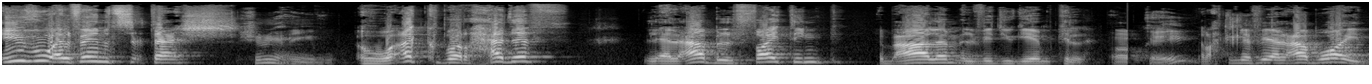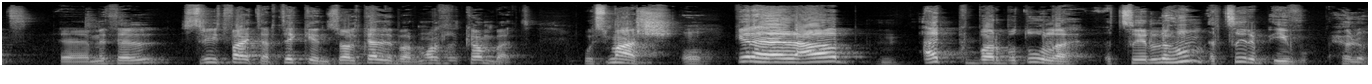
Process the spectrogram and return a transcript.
Evo 2019 شنو يعني يبو؟ هو أكبر حدث لألعاب ال fighting بعالم ال video game كله. okay راح تلقى فيه ألعاب وايد آه، مثل Street Fighter Tekken Soulcalibur Mortal Kombat و Smash أوه كل هالألعاب. أكبر بطولة تصير لهم تصير ب Evo حلو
